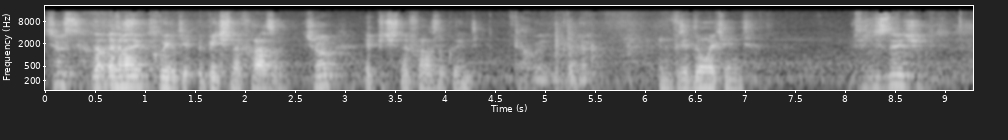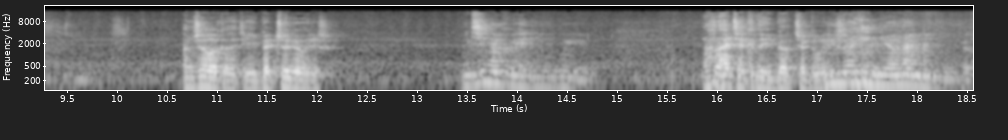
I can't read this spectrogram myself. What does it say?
Все, Давай, давай какую-нибудь эпичную фразу. Чё? Эпичную фразу какую-нибудь. Какой, например? Ну, придумай что-нибудь. Да я не знаю, что. Анжела, когда тебя ебет, что говоришь? Иди нахуй, я не ебу её. Она тебя когда ебет, что говоришь? Ну, и не она меня не ебет.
